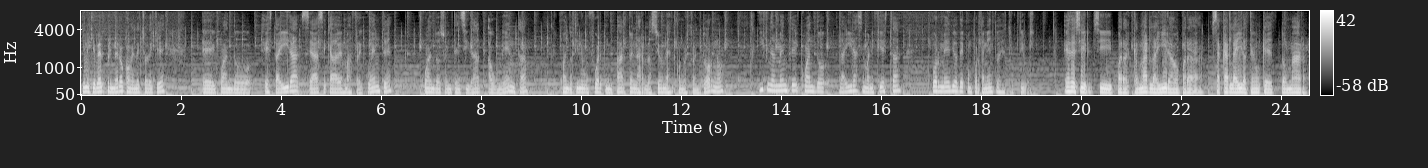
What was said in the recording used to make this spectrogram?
Tiene que ver primero con el hecho de que eh, cuando esta ira se hace cada vez más frecuente, cuando su intensidad aumenta, cuando tiene un fuerte impacto en las relaciones con nuestro entorno y finalmente cuando la ira se manifiesta por medio de comportamientos destructivos. Es decir, si para calmar la ira o para sacar la ira tengo que tomar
